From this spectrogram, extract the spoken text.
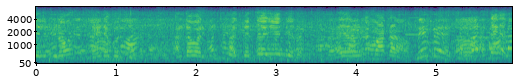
తెలిపినాం బయటకు వచ్చి అంతవరకు. అది పెద్దగా చేయదు కదా. అది ఉంటే మాట్లాడదాం. అంతే కదా.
